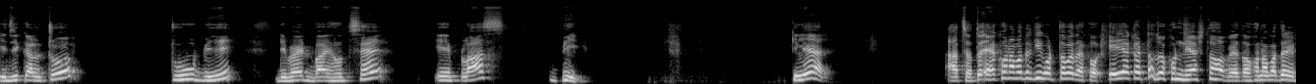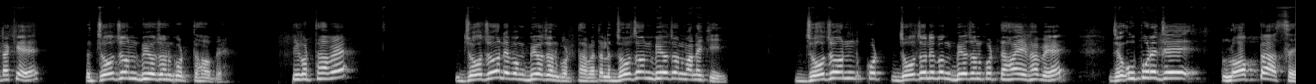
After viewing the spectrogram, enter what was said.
equal to two b divide by হচ্ছে এ প্লাস বি ক্লিয়ার আচ্ছা তো এখন আমাদের কি করতে হবে? দেখো, এই আকারটা যখন নিয়ে আসতে হবে, তখন আমাদের এটাকে যোজন বিয়োজন করতে হবে। কি করতে হবে? যোজন এবং বিয়োজন করতে হবে। তাহলে যোজন বিয়োজন মানে কি? যোজন যোজন এবং বিয়োজন করতে হয় এভাবে যে উপরে যে লবটা আছে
